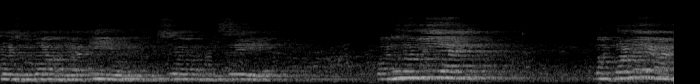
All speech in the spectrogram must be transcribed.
resultados negativos, destrucción, miseria. Cuando uno mira los problemas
